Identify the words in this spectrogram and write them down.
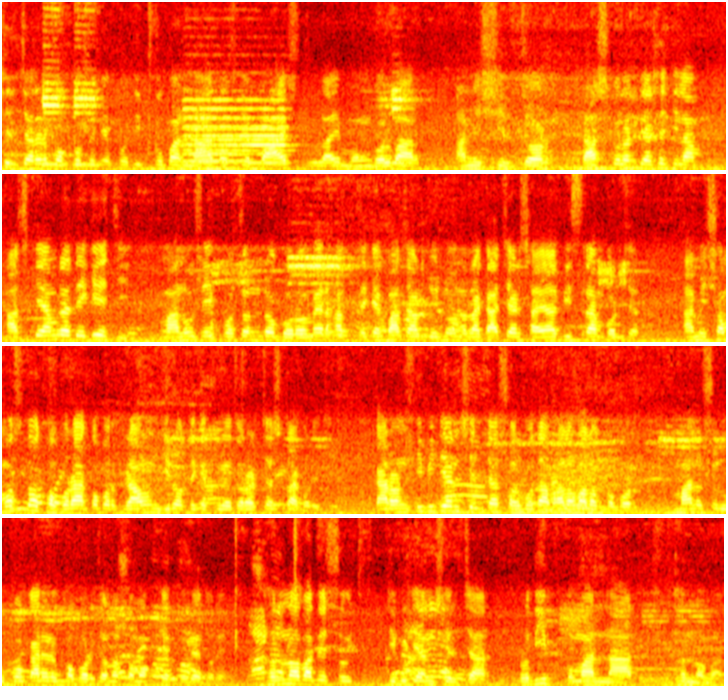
শিলচারের পক্ষ থেকে প্রদীপ কুমার নাথ আজকে বাইশ জুলাই মঙ্গলবার। আমি শিলচর দাসকলনকে এসেছিলাম। আজকে আমরা দেখিয়েছি, মানুষ এই প্রচণ্ড গরমের হাত থেকে বাঁচার জন্য ওনারা গাছের ছায়া বিশ্রাম করছেন। আমি সমস্ত খবরাখবর গ্রাউন্ড জিরো থেকে তুলে ধরার চেষ্টা করেছি। কারণ টিভিটিয়ান শিলচর সর্বদা ভালো ভালো খবর, মানুষের উপকারের খবর জনসমক্ষে তুলে ধরে। ধন্যবাদের সহিত টিভিটিয়ান শিলচর, প্রদীপ কুমার নাথ, ধন্যবাদ।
